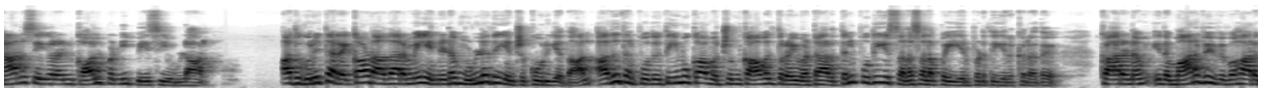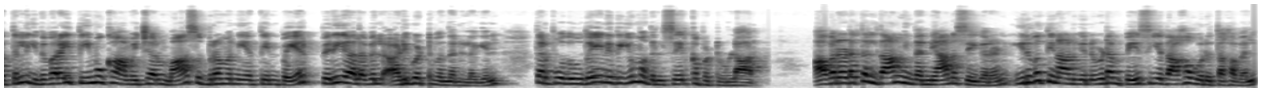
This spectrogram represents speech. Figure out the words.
ஞானசேகரன் கால் பண்ணி பேசியுள்ளார். அது குறித்த ரெக்கார்ட் ஆதாரமே என்னிடம் உள்ளது என்று கூறியதால் அது தற்போது திமுக மற்றும் காவல்துறை வட்டாரத்தில் புதிய சலசலப்பை ஏற்படுத்தியிருக்கிறது. காரணம் இந்த மாணவி விவகாரத்தில் இதுவரை திமுக அமைச்சர் மா. சுப்பிரமணியத்தின் பெயர் பெரிய அளவில் அடிபட்டு வந்த நிலையில் தற்போது உதயநிதியும் அதில் சேர்க்கப்பட்டுள்ளார். அவரிடத்தில்தான் இந்த ஞானசேகரன் இருபத்தி நான்கு நிமிடம் பேசியதாக ஒரு தகவல்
